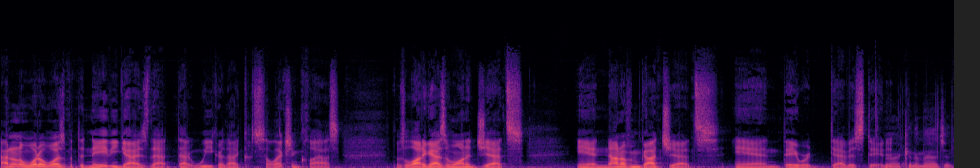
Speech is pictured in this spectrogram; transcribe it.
I don't know what it was, but the Navy guys that that week or that selection class, there was a lot of guys that wanted jets, and none of them got jets, and they were devastated. I can imagine.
